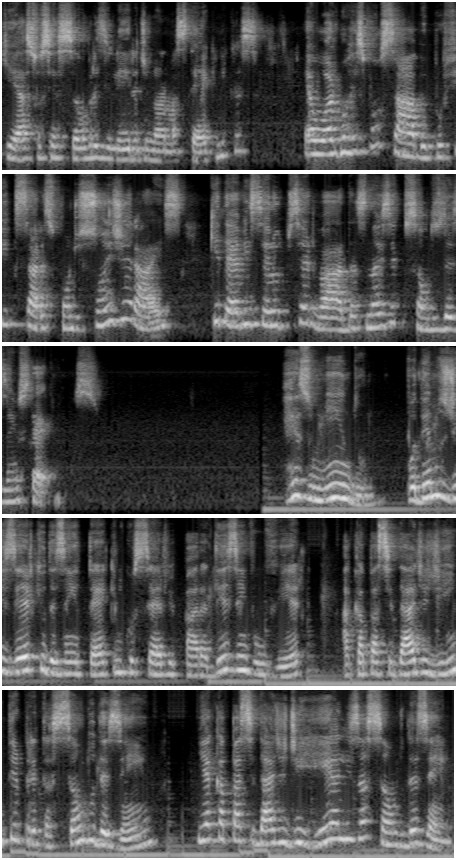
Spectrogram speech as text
que é a Associação Brasileira de Normas Técnicas, é o órgão responsável por fixar as condições gerais que devem ser observadas na execução dos desenhos técnicos. Resumindo, podemos dizer que o desenho técnico serve para desenvolver a capacidade de interpretação do desenho e a capacidade de realização do desenho.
